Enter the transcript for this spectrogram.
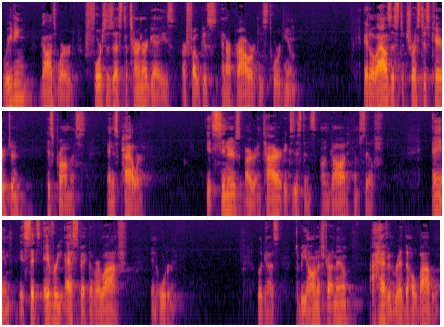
Reading God's Word forces us to turn our gaze, our focus, and our priorities toward Him. It allows us to trust His character, His promise, and His power. It centers our entire existence on God Himself and it sets every aspect of our life in order. Look, guys, to be honest right now, I haven't read the whole Bible.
